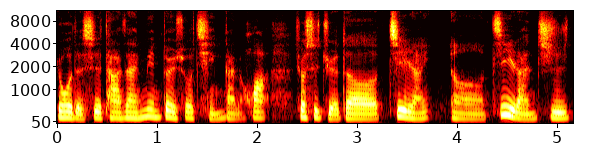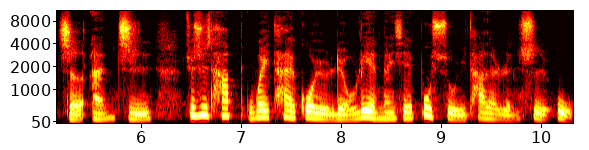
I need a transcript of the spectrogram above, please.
又或者是他在面对说情感的话，就是觉得既然呃既然知则安之，就是他不会太过于留恋那些不属于他的人事物。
